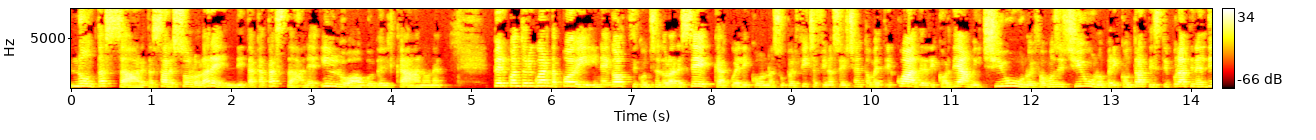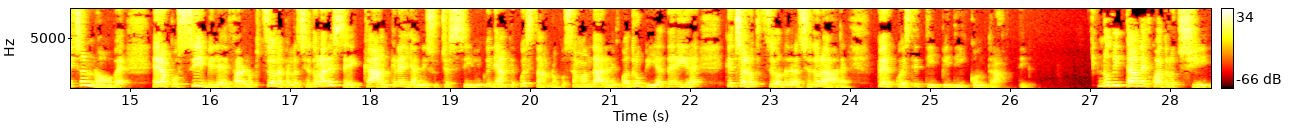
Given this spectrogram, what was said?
non tassare, tassare solo la rendita catastale in luogo del canone. Per quanto riguarda poi i negozi con cedolare secca, quelli con superficie fino a 600 metri quadri, ricordiamo i C1, i famosi C1 per i contratti stipulati nel 19, era possibile fare l'opzione per la cedolare secca anche negli anni successivi, quindi anche quest'anno possiamo andare nel quadro B a dire che c'è l'opzione della cedolare per questi tipi di contratti. Novità nel quadro C,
